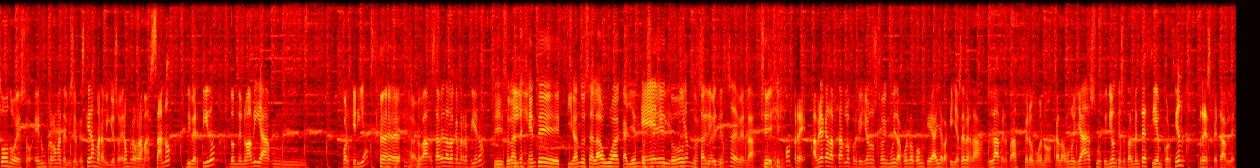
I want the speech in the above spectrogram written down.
todo eso en un programa de televisión. Es que era maravilloso. Era un programa sano, divertido, donde no había mm, porquería. ¿Sabes a lo que me refiero? Sí, solamente Y- gente tirándose al agua, cayéndose, Eh, todo divirtiéndose, totalmente. divirtiéndose de verdad. Sí. Hombre, habría que adaptarlo porque yo no estoy muy de acuerdo con que haya vaquillas de verdad, la verdad, pero bueno, cada uno ya su opinión que es totalmente 100% respetable.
